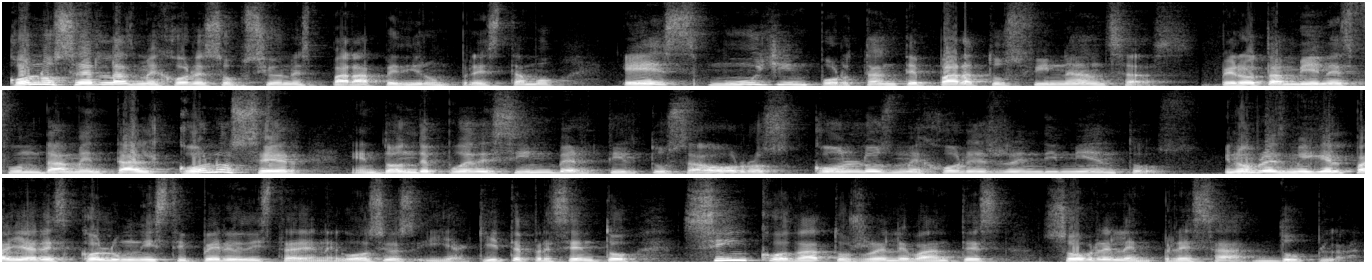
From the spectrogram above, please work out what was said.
Conocer las mejores opciones para pedir un préstamo es muy importante para tus finanzas, pero también es fundamental conocer en dónde puedes invertir tus ahorros con los mejores rendimientos. Mi nombre es Miguel Payares, columnista y periodista de negocios y aquí te presento 5 datos relevantes sobre la empresa Dupla.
